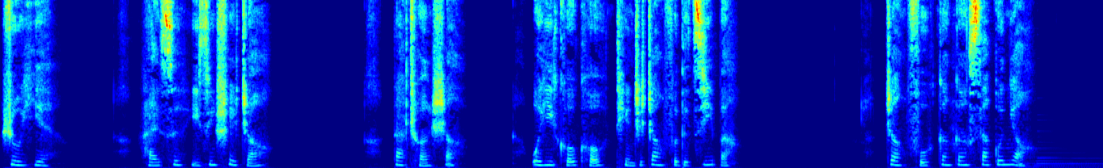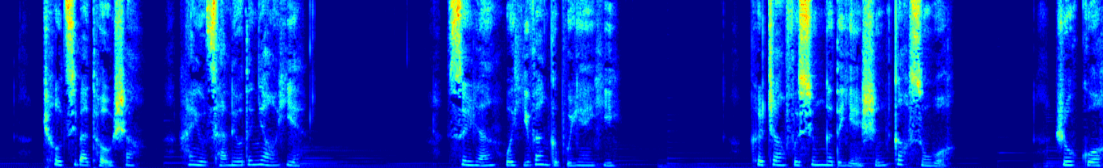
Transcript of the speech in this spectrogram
入夜，孩子已经睡着。大床上，我一口口舔着丈夫的鸡巴。丈夫刚刚撒过尿，臭鸡巴头上还有残留的尿液。虽然我一万个不愿意，可丈夫凶恶的眼神告诉我，如果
